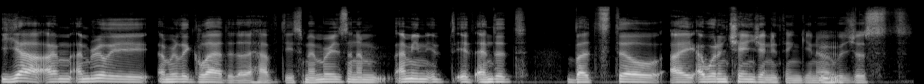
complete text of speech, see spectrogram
yeah, I'm I'm really I'm really glad that I have these memories, and I'm I mean it it ended, but still I I wouldn't change anything. You know, it was just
